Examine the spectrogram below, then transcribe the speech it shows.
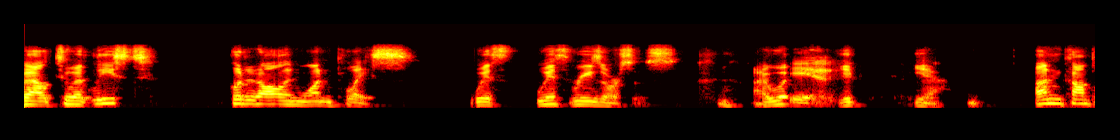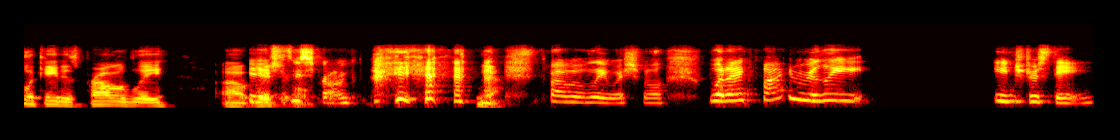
Well, to at least put it all in one place with with resources. I would yeah. It, yeah. uncomplicate is probably uh, Yeah, wishful. too strong. yeah, Yeah. probably wishful. What I find really interesting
